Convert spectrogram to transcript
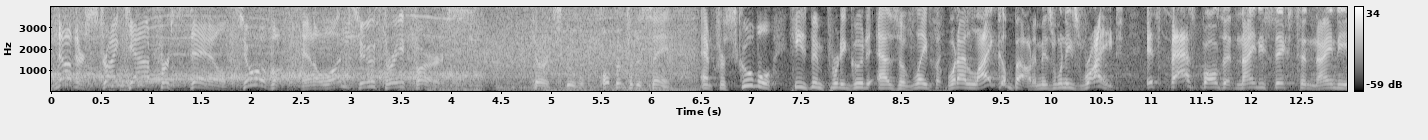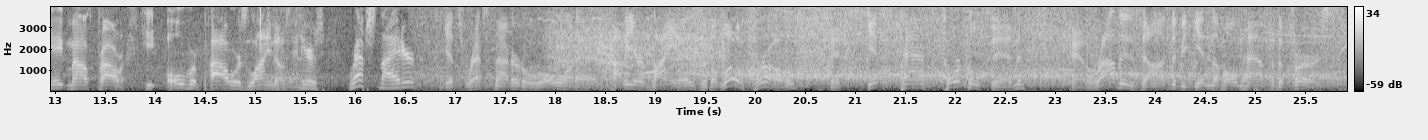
Another strikeout for Sale. Two of them in a one-two-three first. Tarik Skubal hoping for the same. And for Skubal, he's been pretty good as of late. But what I like about him is when he's right, it's fastballs at 96 to 98 miles per hour. He overpowers lineups. And here's Refsnyder. Gets Refsnyder to roll one at Javier Baez with a low throw that skips past Torkelson. And Rob is on to begin the home half of the first.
